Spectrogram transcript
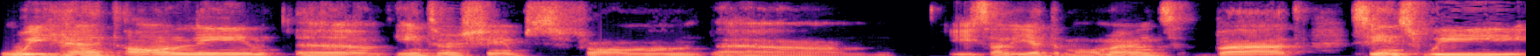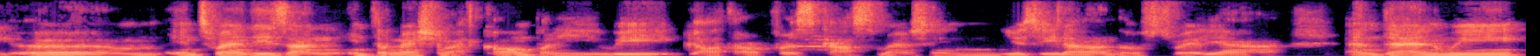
We had only uh, internships from um, Italy at the moment, but since we um, Intuendi is an international company, we got our first customers in New Zealand, Australia, and then we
